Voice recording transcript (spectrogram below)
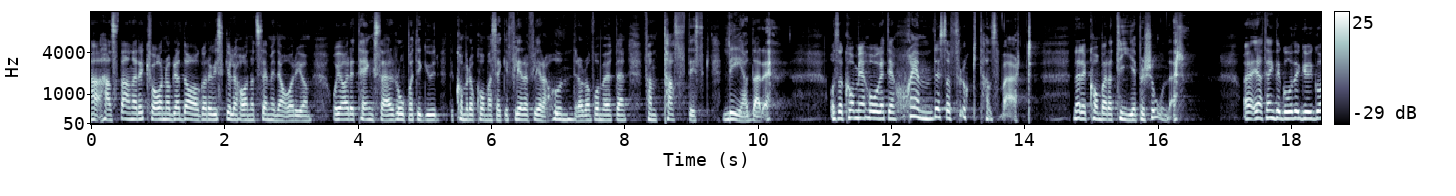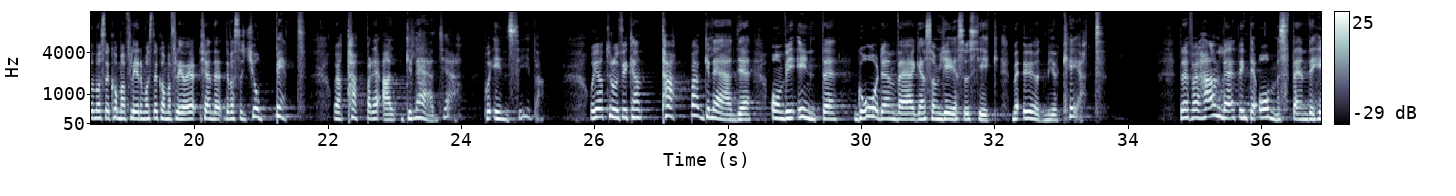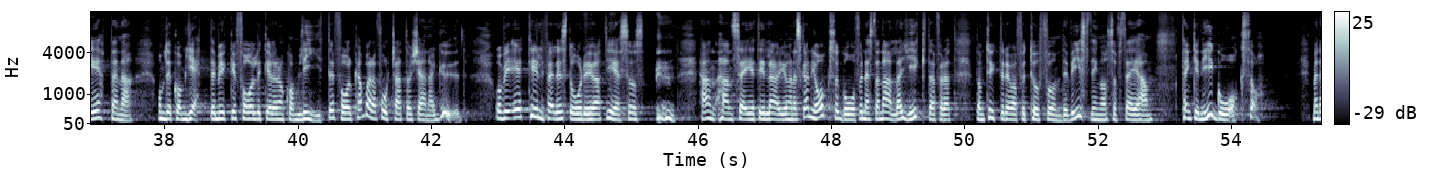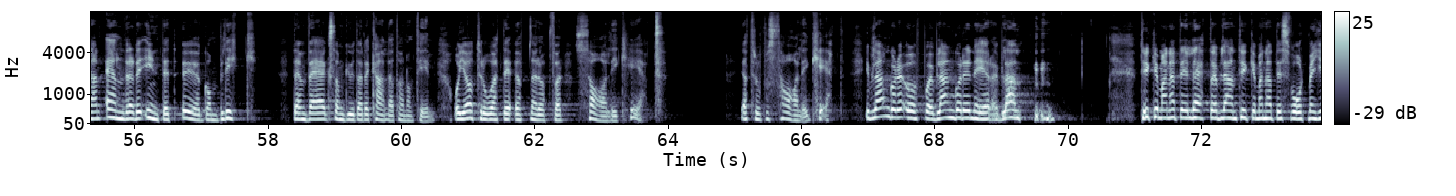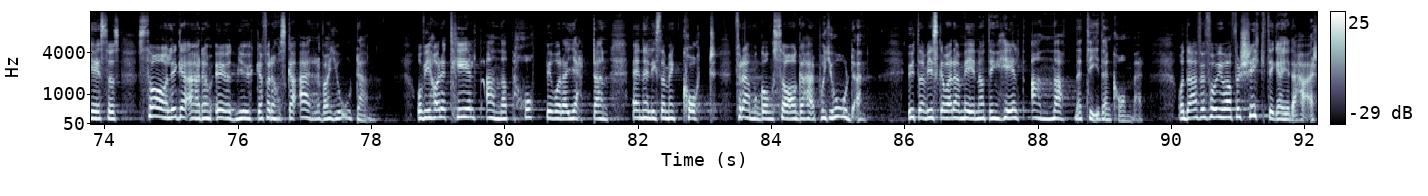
han, stannade kvar några dagar och vi skulle ha något seminarium. Och jag hade tänkt så här, ropa till Gud, det kommer att komma säkert flera, flera hundra och de får möta en fantastisk ledare. Och så kommer jag ihåg att jag skämdes så fruktansvärt när det kom bara tio personer. Jag tänkte gode Gud, det måste komma fler, det måste komma fler och jag kände att det var så jobbigt. Och jag tappade all glädje på insidan. Och jag tror att vi kan tappa glädje om vi inte går den vägen som Jesus gick med ödmjukhet. Därför han lät inte omständigheterna, om det kom jättemycket folk eller om det kom lite folk, han bara fortsatte att tjäna Gud. Och vid ett tillfälle står det ju att Jesus, han, han säger till lärjungarna, ska ni också gå? För nästan alla gick därför att de tyckte det var för tuff undervisning och så säger han, tänker ni gå också? Men han ändrade inte ett ögonblick den väg som Gud hade kallat honom till. Och jag tror att det öppnar upp för salighet. Jag tror på salighet. Ibland går det upp och ibland går det ner och ibland tycker man att det är lätt och ibland tycker man att det är svårt. Men Jesus, saliga är de ödmjuka för de ska ärva jorden. Och vi har ett helt annat hopp i våra hjärtan än en, liksom en kort framgångssaga här på jorden. Utan vi ska vara med i någonting helt annat när tiden kommer. Och därför får vi vara försiktiga i det här.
